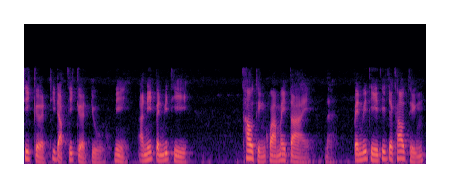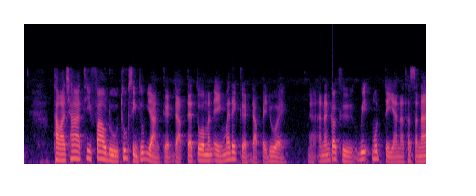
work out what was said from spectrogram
ที่เกิดที่ดับที่เกิดอยู่นี่ อันนี้เป็นวิธีเข้าถึงความไม่ตายนะเป็นวิธีที่จะเข้าถึงธรรมชาติที่เฝ้าดูทุกสิ่งทุกอย่างเกิดดับ แต่ตัวมันเองไม่ได้เกิดดับไปด้วยนะอันนั้นก็คือวิมุตติยานทัศนะ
